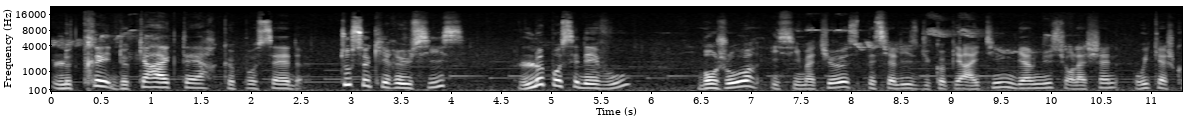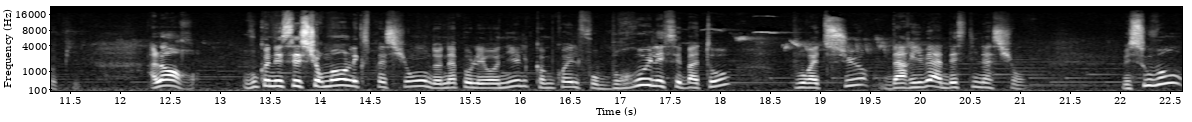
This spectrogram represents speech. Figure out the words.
le trait de caractère que possèdent tous ceux qui réussissent, le possédez-vous Bonjour, ici Mathieu, spécialiste du copywriting. Bienvenue sur la chaîne Wikash Copy. Alors, vous connaissez sûrement l'expression de Napoléon Hill comme quoi il faut brûler ses bateaux pour être sûr d'arriver à destination. Mais souvent,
